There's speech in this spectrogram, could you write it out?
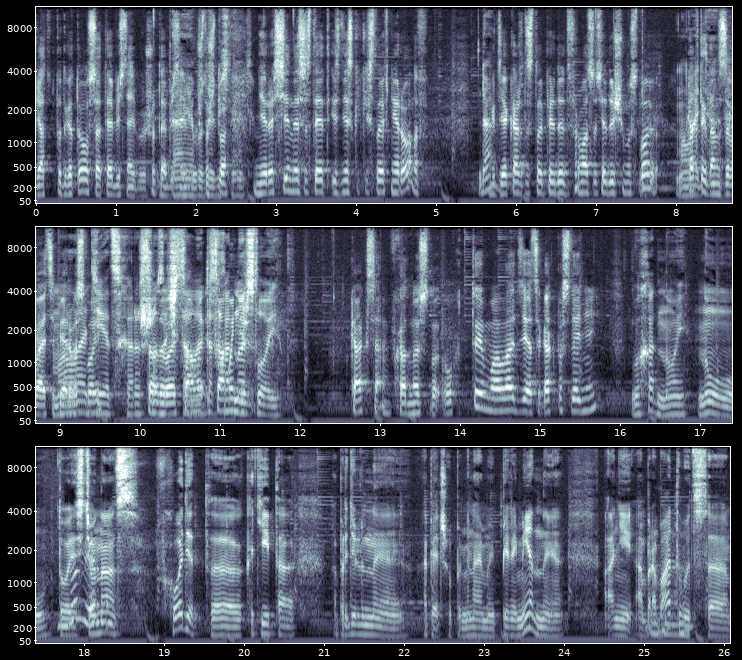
Я тут подготовился, а ты объяснять будешь. Что ты Да, объяснять я будешь? буду То, что объяснять. нейросети состоит из нескольких слоев нейронов, Да? где каждый слой передает информацию следующему слою. Как Молодец. тогда называется первый слой? Молодец, хорошо Что, зачитал. самый- Это самый входной низ- слой. Как сам? Входной слой. Ух ты, молодец. А как последний? Выходной. Ну, то Ну, есть у верно. нас входят э, какие-то определенные, опять же, упоминаемые переменные, они обрабатываются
